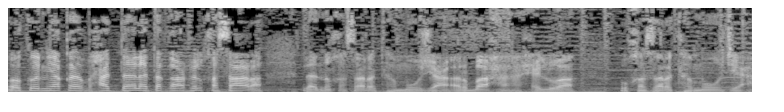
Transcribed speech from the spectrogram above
وكن يقظ حتى لا تقع في الخسارة. لأنه خسارتها موجعة. أرباحها حلوة وخسارتها موجعة.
